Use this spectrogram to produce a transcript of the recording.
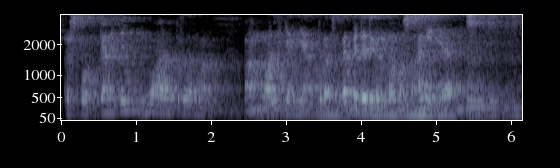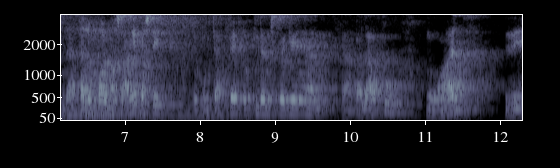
responkan itu mual pertama nah, mual yang yang aku rasakan beda dengan mual masuk angin ya Hmm. Nah kalau mual masuk angin pasti tubuh capek, pegel dan sebagainya. Nah kalau aku mual di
